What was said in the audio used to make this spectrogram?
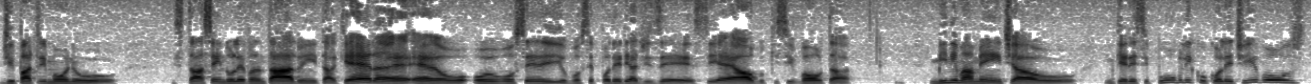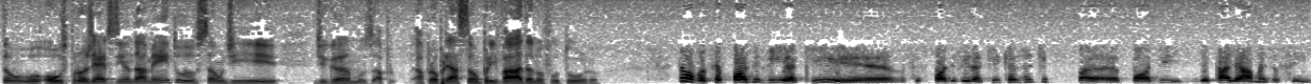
de patrimônio está sendo levantado em Itaquera? É, é ou, ou, você, você poderia dizer se é algo que se volta minimamente ao interesse público, coletivo, ou, estão, ou, ou os projetos em andamento são de, digamos, apropriação privada no futuro? Não, você pode vir aqui, é, vocês podem vir aqui que a gente pode detalhar, mas assim,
